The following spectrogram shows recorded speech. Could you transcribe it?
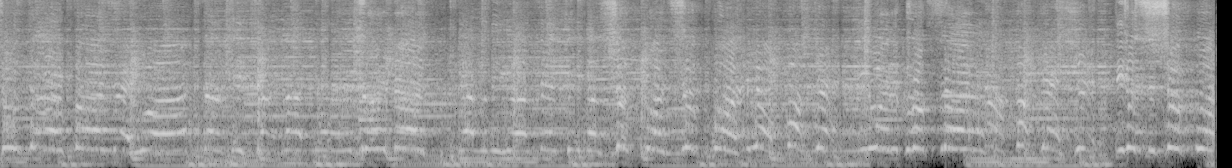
Choose the earth, say what? Donkey shot like man, turn up. Never the earth, then take a shook one, shook one. Yo, fuck that. You want a crook son? Nah, fuck that shit. Just a shook one.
